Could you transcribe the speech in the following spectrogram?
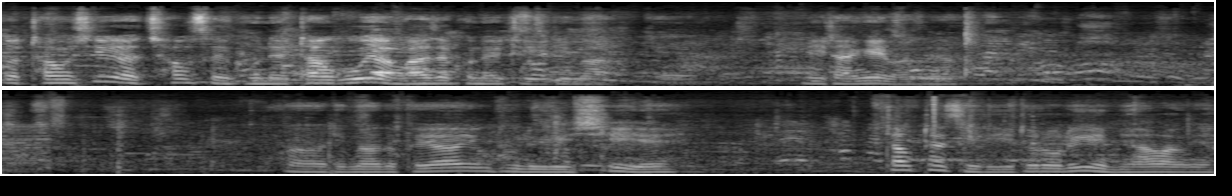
တော့1860ခုနှစ်1950ခုနှစ်ထိဒီမှာနေထိုင်ခဲ့ပါဗျာအာဒီမှာတော့ဖရာရုပ်တုလေးတွေရှိရယ်ကြောက်ထက်စီတွေတော်တော်လေးများပါဗျာ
